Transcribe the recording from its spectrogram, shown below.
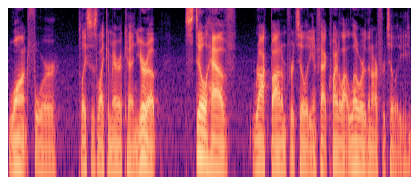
want for places like America and Europe still have rock bottom fertility. In fact, quite a lot lower than our fertility. He,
